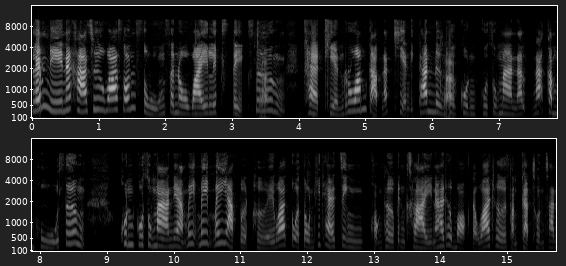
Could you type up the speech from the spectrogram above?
เล่มนี้นะคะชื่อว่าส้นสูง Snow White Lipstick ซึ่งแขกเขียนร่วมกับนักเขียนอีกท่านหนึ่งครับ คือคุณกุสุมานณกัมพู ซึ่ง คุณกุสุมานเนี่ยไม่ไม่ไม่อยากเปิดเผยว่าตัวตนที่แท้จริงของเธอเป็นใครนะคะเธอบอกแต่ว่าเธอสังกัดชนชั้น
